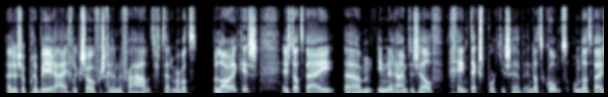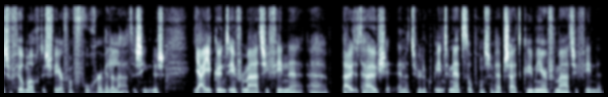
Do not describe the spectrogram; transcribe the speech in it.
Uh, dus we proberen eigenlijk zo verschillende verhalen te vertellen. Maar wat belangrijk is, is dat wij um, in de ruimte zelf geen tekstbordjes hebben. En dat komt omdat wij zoveel mogelijk de sfeer van vroeger willen laten zien. Dus ja, je kunt informatie vinden uh, buiten het huisje en natuurlijk op internet. Op onze website kun je meer informatie vinden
